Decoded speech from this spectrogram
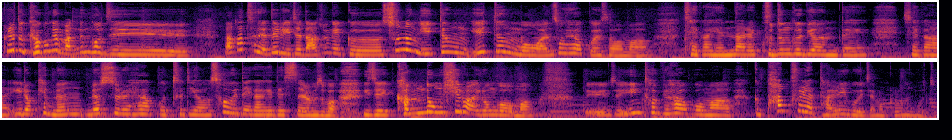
그래도 결국엔 만든 거지. 나 같은 애들이 이제 나중에 그 수능 1등 1등 뭐 완성해갖고 해서 막 제가 옛날에 9등급이었는데 제가 이렇게 몇, 몇 수를 해갖고 드디어 서울대 가게 됐어요. 이러면서 막 이제 감동 실화 이런 거 막 이제 인터뷰하고 막그 팜플렛 달리고 이제 막 그러는 거죠.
